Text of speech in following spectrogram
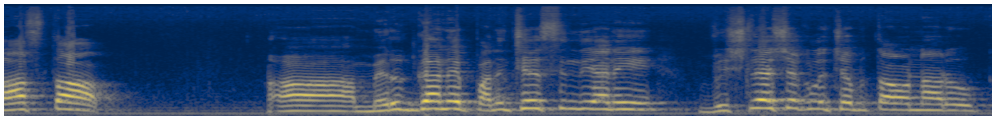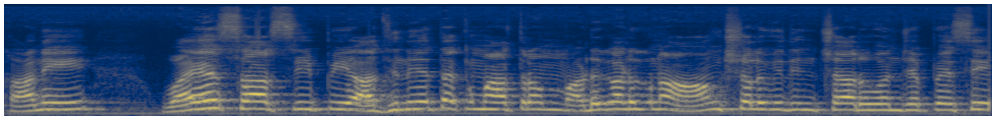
కాస్త మెరుగ్గానే పనిచేసింది అని విశ్లేషకులు చెబుతా ఉన్నారు. కానీ వైఎస్ఆర్సీపీ అధినేతకు మాత్రం అడుగడుగున ఆంక్షలు విధించారు అని చెప్పేసి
